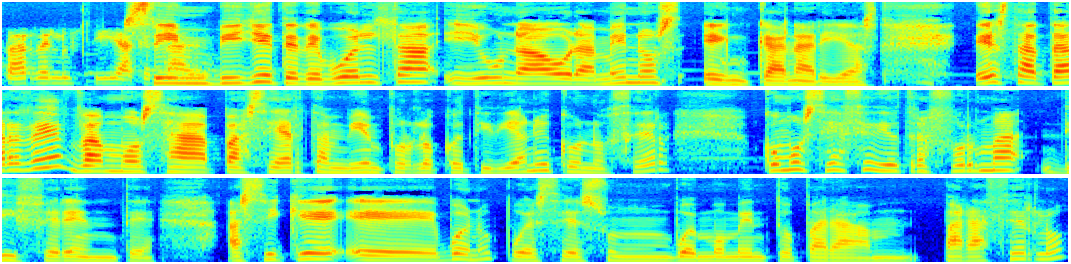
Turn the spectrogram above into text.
tardes, Lucía. Sin billete de vuelta y una hora menos en Canarias. Esta tarde vamos a pasear también por lo cotidiano y conocer cómo se hace de otra forma diferente. Así que, eh, bueno, pues es un buen momento para, para, hacerlo.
